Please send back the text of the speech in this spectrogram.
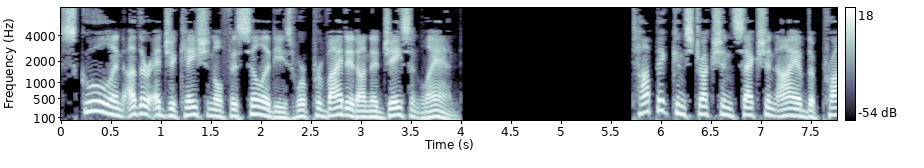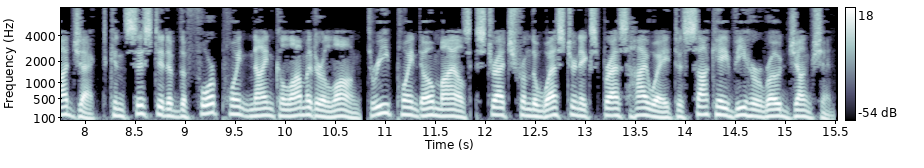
School and other educational facilities were provided on adjacent land. Topic construction Section I of the project consisted of the 4.9 km long 3.0 miles stretch from the Western Express Highway to Sake Vihar Road Junction.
